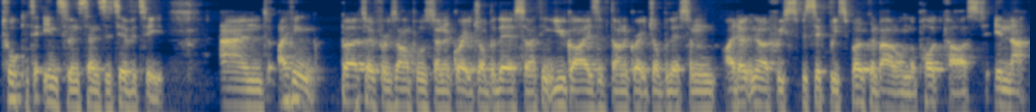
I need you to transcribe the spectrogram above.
talking to insulin sensitivity. And I think Berto, for example, has done a great job of this. And I think you guys have done a great job of this. And I don't know if we've specifically spoken about on the podcast in that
